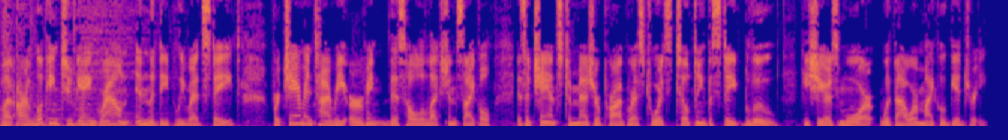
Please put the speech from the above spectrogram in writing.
but are looking to gain ground in the deeply red state. For Chairman Tyree Irving, this whole election cycle is a chance to measure progress towards tilting the state blue. He shares more with our Michael Guidry.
